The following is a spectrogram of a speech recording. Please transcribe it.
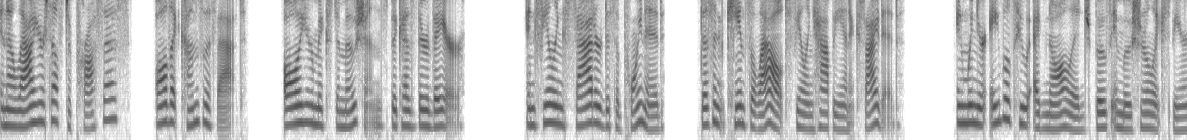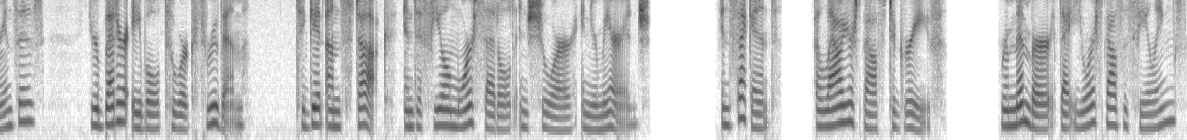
and allow yourself to process all that comes with that all your mixed emotions because they're there. And feeling sad or disappointed doesn't cancel out feeling happy and excited. And when you're able to acknowledge both emotional experiences, you're better able to work through them, to get unstuck, and to feel more settled and sure in your marriage. And second, allow your spouse to grieve. Remember that your spouse's feelings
